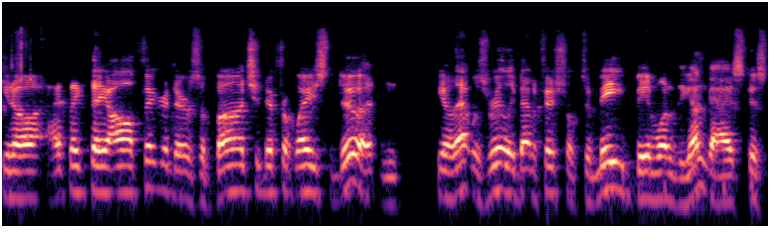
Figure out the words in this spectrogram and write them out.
you know I think they all figured there was a bunch of different ways to do it, and you know, that was really beneficial to me being one of the young guys because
